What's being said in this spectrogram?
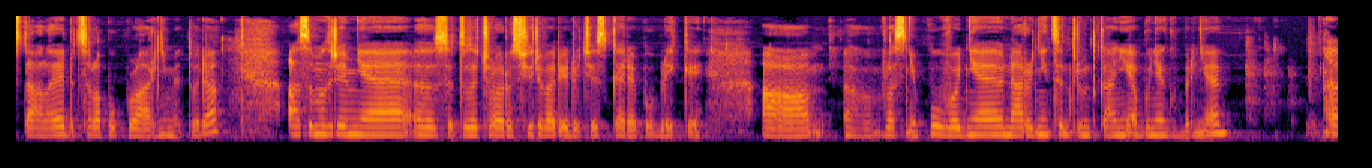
stále je docela populární metoda. A samozřejmě eh, se to začalo rozšířovat i do České republiky. A eh, vlastně původně Národní centrum tkání a buněk v Brně eh,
